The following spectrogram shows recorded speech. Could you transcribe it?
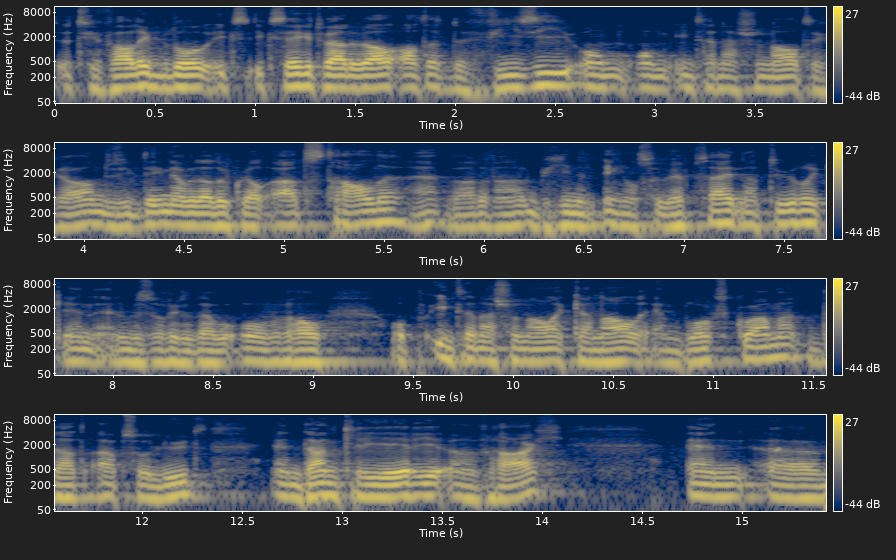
het, geval. Ik bedoel, ik, ik, zeg het, we hadden wel altijd de visie om, om internationaal te gaan. Dus ik denk dat we dat ook wel uitstraalden. Hè. We hadden van het begin een Engelse website natuurlijk. En, en we zorgden dat we overal op internationale kanalen en blogs kwamen. Dat absoluut. En dan creëer je een vraag. En ehm,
